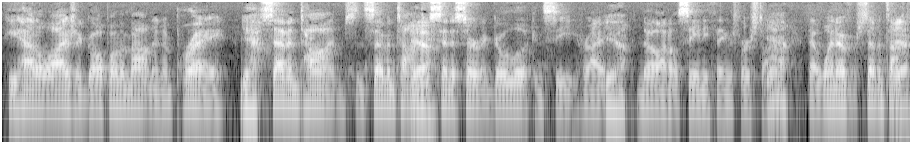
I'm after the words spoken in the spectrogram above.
He had Elijah go up on the mountain and pray, Yeah. seven times, and seven times Yeah. he sent a servant, "Go look and see." Right? Yeah. No, I don't see anything the first time. Yeah. That went over seven times.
